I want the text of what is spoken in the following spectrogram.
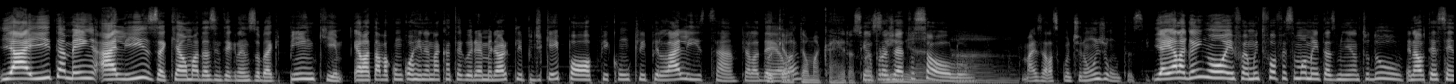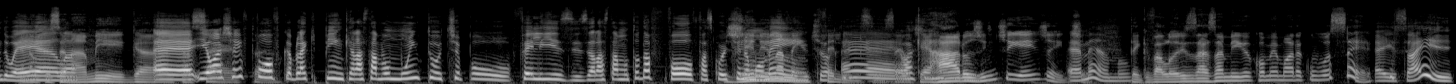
E aí também a Lisa, que é uma das integrantes do Blackpink, ela tava concorrendo na categoria Melhor Clipe de K-pop com o clipe Lalisa, aquela Porque dela. ela tem uma carreira Tem um sozinha. projeto solo. Ah. Mas elas continuam juntas. E aí ela ganhou, e foi muito fofo esse momento. As meninas tudo enaltecendo Enaltecendo ela. a amiga. É, tá e eu achei fofo que a Blackpink, elas estavam muito, tipo, felizes. Elas estavam todas fofas, curtindo o momento. Felizes. É, É, eu o achei que é raro hoje em dia, hein, gente? É mesmo. Tem que valorizar as amigas comemora com você. É isso aí.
